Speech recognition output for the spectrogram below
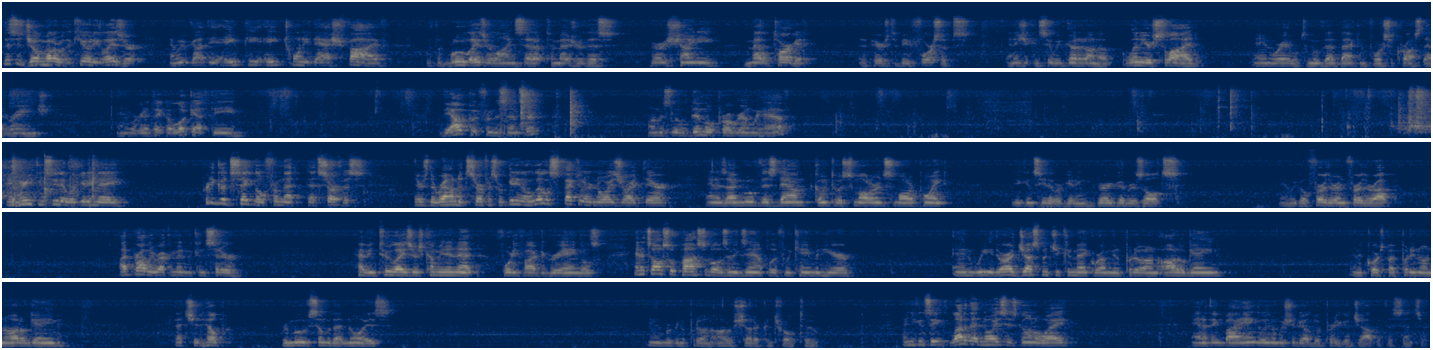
This is Joe Miller with Acuity Laser and we've got the AP820-5 with the blue laser line set up to measure this very shiny metal target. It appears to be forceps and as you can see we've got it on a linear slide and we're able to move that back and forth across that range. And we're going to take a look at the the output from the sensor on this little demo program we have. And here you can see that we're getting a pretty good signal from that, that surface. There's the rounded surface. We're getting a little specular noise right there. And as I move this down, going to a smaller and smaller point, you can see that we're getting very good results. And we go further and further up. I'd probably recommend we consider having two lasers coming in at 45 degree angles and it's also possible, as an example, if we came in here and we there are adjustments you can make where I'm going to put it on auto gain. And of course, by putting on auto gain, that should help remove some of that noise. And we're going to put on auto shutter control too. And you can see a lot of that noise has gone away. And I think by angling them, we should be able to do a pretty good job with this sensor.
